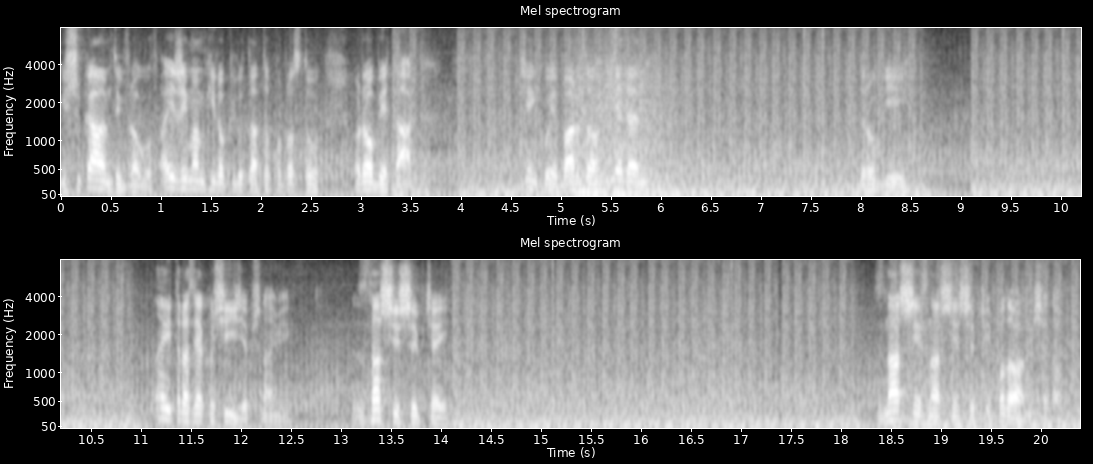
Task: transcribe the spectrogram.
i szukałem tych wrogów. A jeżeli mam hilopilota, to po prostu robię tak. Dziękuję bardzo. Jeden. Drugi. No i teraz jakoś idzie przynajmniej. Znacznie szybciej. Znacznie, znacznie szybciej. Podoba mi się to.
